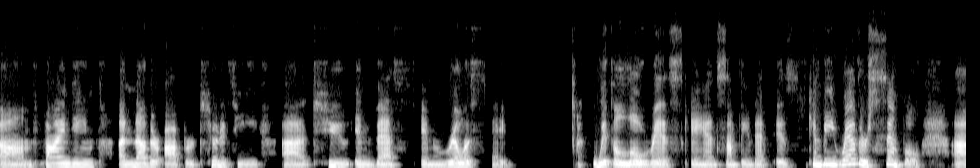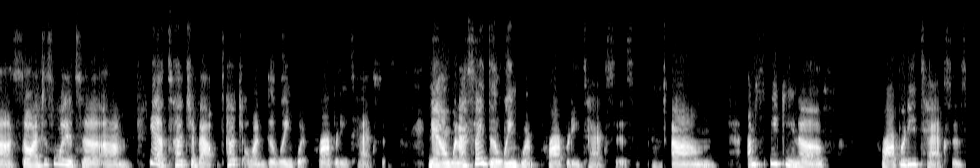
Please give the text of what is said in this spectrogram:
um, finding another opportunity uh, to invest in real estate with a low risk and something that is can be rather simple. Uh, so I just wanted to, um, yeah, touch about touch on delinquent property taxes. Now, when I say delinquent property taxes, um, I'm speaking of property taxes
